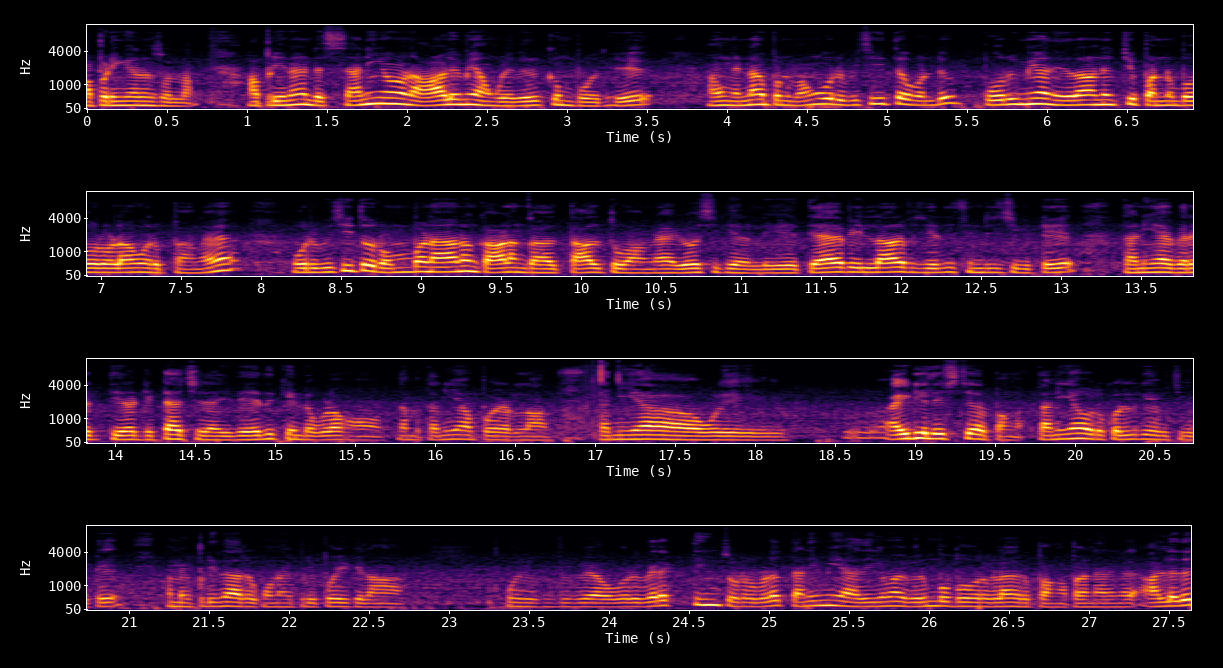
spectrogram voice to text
அப்படிங்கிறத சொல்லலாம். அப்படின்னா இந்த சனியோட ஆளுமை அவங்களுக்கு இருக்கும்போது அவங்க என்ன பண்ணுவாங்க? ஒரு விஷயத்தை வந்து பொறுமையாக நிதானித்து பண்ணுபவர்களாகவும் இருப்பாங்க. ஒரு விஷயத்தை ரொம்ப நேரம் காலம் கா தாழ்த்துவாங்க. யோசிக்கிறதுலையே தேவையில்லாத விஷயத்தை சிந்திச்சுக்கிட்டு தனியாக விரக்தியாக டிட்டாச் இது எதுக்கு இந்த உலகம்? நம்ம தனியாக போயிடலாம். தனியாக ஒரு ஐடியலிஸ்டாக இருப்பாங்க. தனியாக ஒரு கொள்கையை வச்சுக்கிட்டு நம்ம இப்படி தான் இருக்கணும் இப்படி போய்க்கலாம். ஒரு ஒரு விரக்தின்னு சொல்கிற விட தனிமையை அதிகமாக விரும்புபவர்களாக இருப்பாங்க பல நேரங்கள். அல்லது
